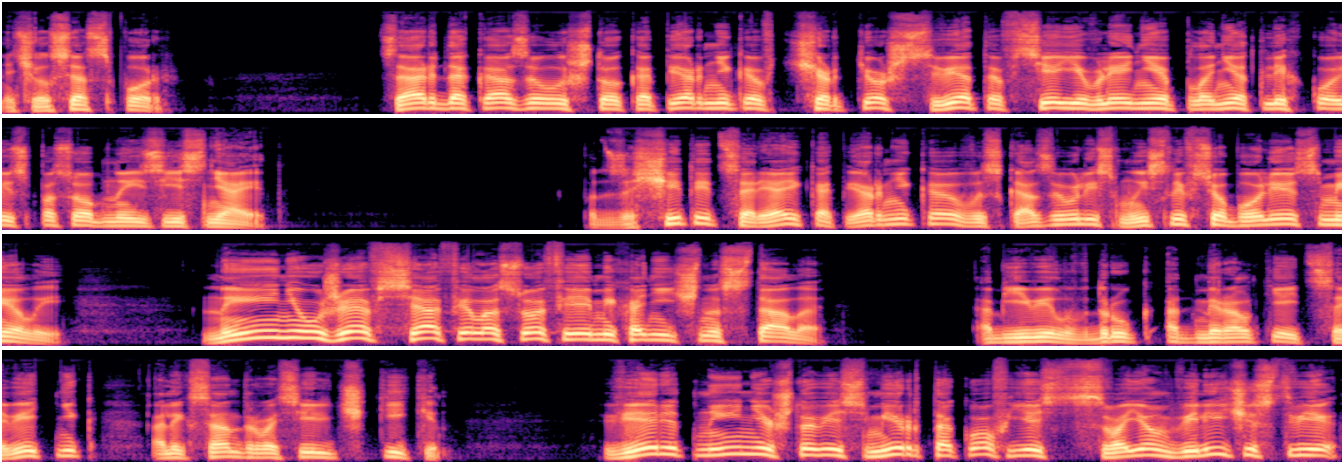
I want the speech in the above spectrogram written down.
Начался спор. Царь доказывал, что Коперников чертеж света все явления планет легко и способно изъясняет. Под защитой царя и Коперника высказывались мысли все более смелые. «Ныне уже вся философия механично стала», объявил вдруг адмиралтейт-советник Александр Васильевич Кикин. «Верит ныне, что весь мир таков есть в своем величестве,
